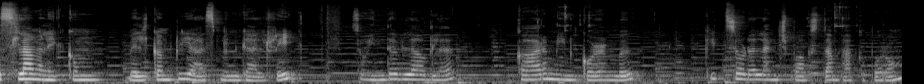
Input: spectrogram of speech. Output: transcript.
அஸ்லாம் அலைக்கும் welcome to Yasmin gallery so இந்த விலாகில் கார மீன் குழம்பு கிட்ஸோட லஞ்ச் பாக்ஸ் தான் பார்க்க போகிறோம்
